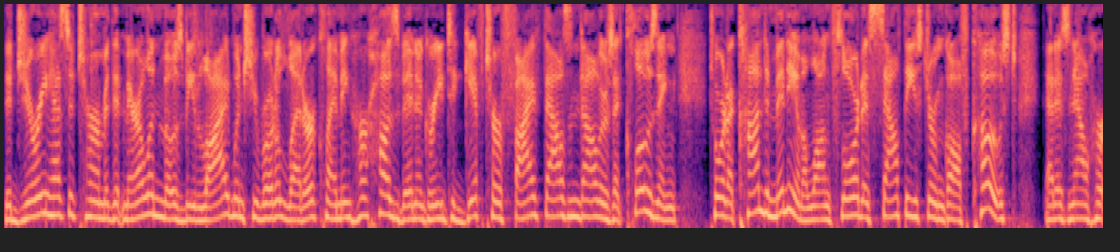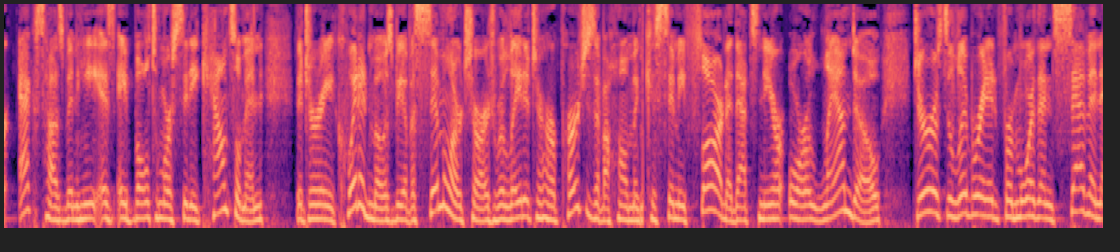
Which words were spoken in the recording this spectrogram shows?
The jury has determined that Marilyn Mosby lied when she wrote a letter claiming her husband agreed to gift her $5,000 at closing toward a condominium along Florida's southeastern Gulf Coast. That is now her ex-husband. He is a Baltimore City councilman. The jury acquitted Mosby of a similar charge related to her purchase of a home in Kissimmee, Florida. That's near Orlando. Jurors deliberated for more than seven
